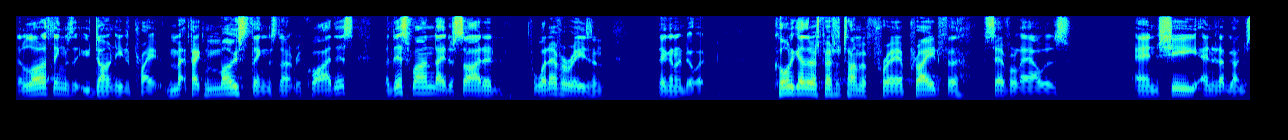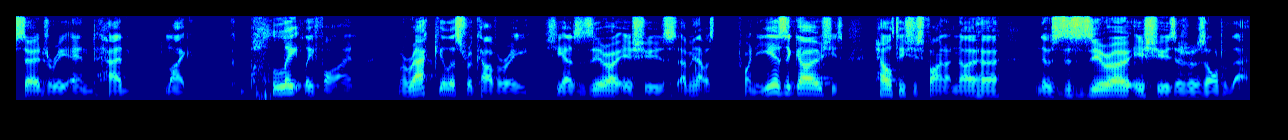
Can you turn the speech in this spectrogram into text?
There are a lot of things that you don't need to pray. In fact, most things don't require this. But this one, they decided, for whatever reason, they're going to do it. Called together a special time of prayer, prayed for several hours, and she ended up going to surgery and had like completely fine, miraculous recovery. She has zero issues. I mean, that was 20 years ago. She's healthy. She's fine. I know her. And there was just zero issues as a result of that.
